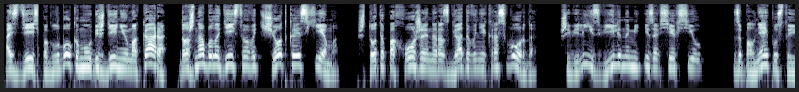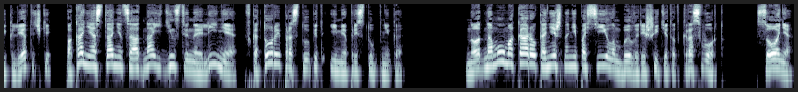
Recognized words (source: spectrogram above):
А здесь, по глубокому убеждению Макара, должна была действовать четкая схема, что-то похожее на разгадывание кроссворда, шевели извилинами изо всех сил, заполняй пустые клеточки, пока не останется одна единственная линия, в которой проступит имя преступника. Но одному Макару, конечно, не по силам было решить этот кроссворд. Соня,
